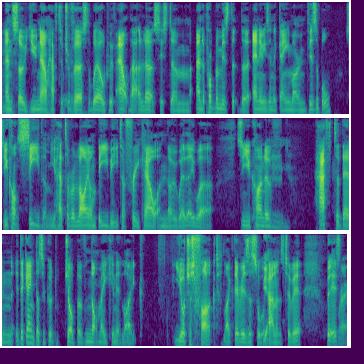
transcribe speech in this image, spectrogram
And so you now have to traverse the world without that alert system and the problem is that the enemies in the game are invisible so you can't see them you had to rely on bb to freak out and know where they were so you kind of Mhm. have to then the game does a good job of not making it like you're just fucked like there is a sort of Yeah. balance to it but it's right.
